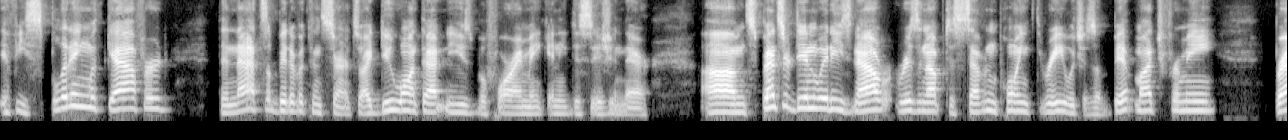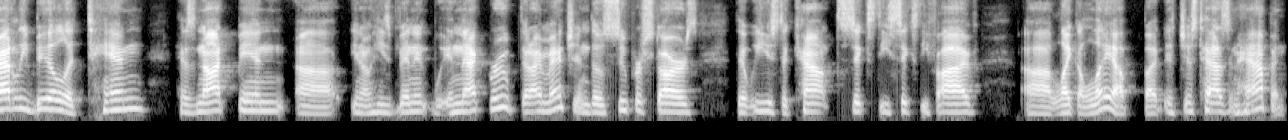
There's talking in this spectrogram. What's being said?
If he's splitting with Gafford, then that's a bit of a concern. So I do want that news before I make any decision there. Um, Spencer Dinwiddie's now risen up to 7.3, which is a bit much for me. Bradley Beal at 10 has not been, uh, you know, he's been in, in that group that I mentioned, those superstars that we used to count 60, 65 uh, like a layup, but it just hasn't happened.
